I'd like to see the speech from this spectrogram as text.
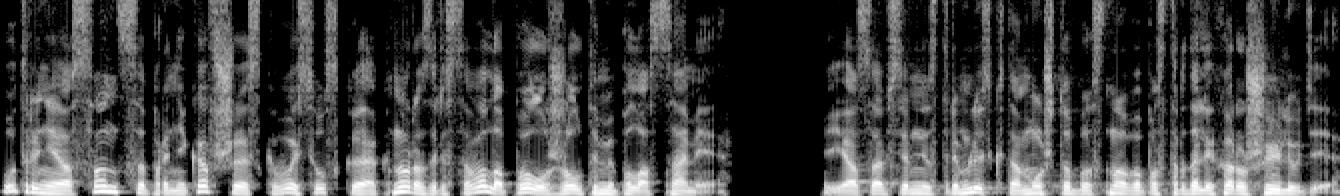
Утреннее солнце, проникавшее сквозь узкое окно, разрисовало пол жёлтыми полосами. «Я совсем не стремлюсь к тому, чтобы снова пострадали хорошие люди»,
